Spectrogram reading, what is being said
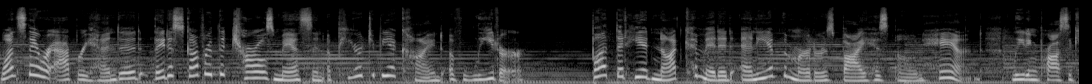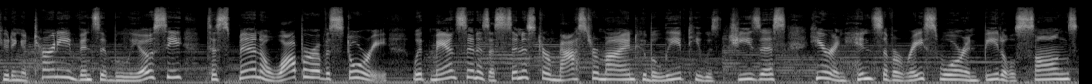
Once they were apprehended, they discovered that Charles Manson appeared to be a kind of leader but that he had not committed any of the murders by his own hand, leading prosecuting attorney Vincent Bugliosi to spin a whopper of a story, with Manson as a sinister mastermind who believed he was Jesus, hearing hints of a race war in Beatles songs,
